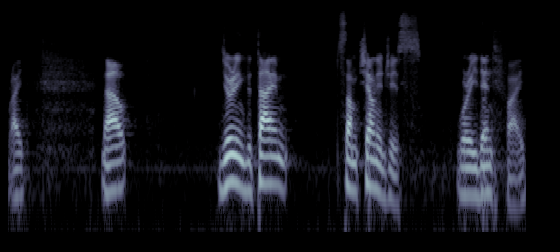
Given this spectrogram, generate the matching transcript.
right? Now, during the time, some challenges were identified.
